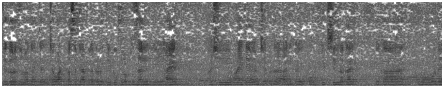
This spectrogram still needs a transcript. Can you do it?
जे गरजू लोक आहेत त्यांच्या वाटपासाठी आपल्याकडे किट उपलब्ध झालेली आहेत अशी माहिती आहे आमच्याकडं. आणि काही किट शिल्लक आहेत एका रूममध्ये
